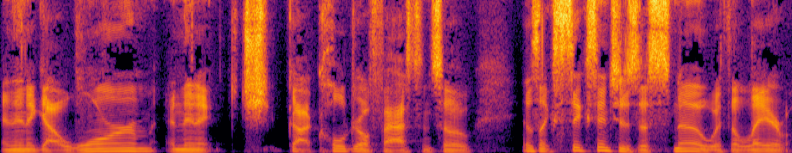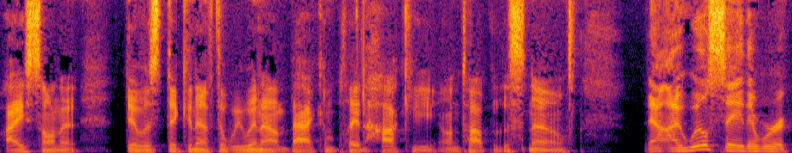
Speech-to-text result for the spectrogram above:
and then it got warm and then it got cold real fast. And so it was like six inches of snow with a layer of ice on it that was thick enough that we went out and back and played hockey on top of the snow. Now, I will say there were,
